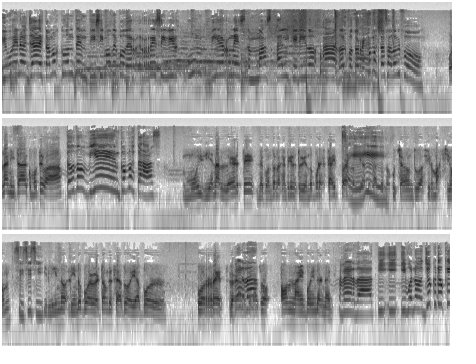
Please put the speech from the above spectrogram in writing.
Y bueno, ya estamos contentísimos de poder recibir un viernes más al querido Adolfo Torres. ¿Cómo estás, Adolfo? Hola Anita, ¿cómo te va? Todo bien, ¿cómo estás? Muy bien al verte. Le cuento a la gente que te estoy viendo por Skype para Sí. los que hace rato no escucharon tu afirmación. Sí, sí, sí. Y lindo, lindo poder verte aunque sea todavía por, por red, ¿verdad? En este caso, online, por internet. Verdad. Y, y, y bueno, yo creo que,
